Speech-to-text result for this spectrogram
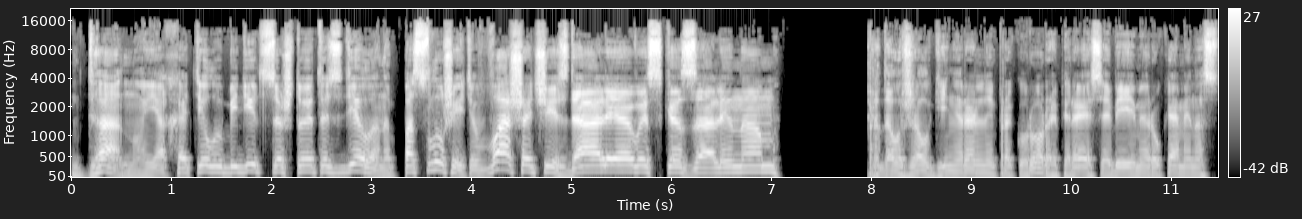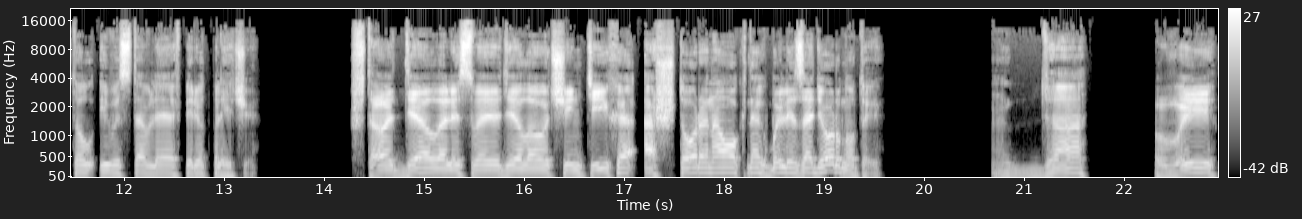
Да, но я хотел убедиться, что это сделано. Послушайте, ваша честь, далее вы сказали нам... Продолжал генеральный прокурор, опираясь обеими руками на стол и выставляя вперед плечи. «Что делали свое дело очень тихо, а шторы на окнах были задернуты?» «Да». «Вы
